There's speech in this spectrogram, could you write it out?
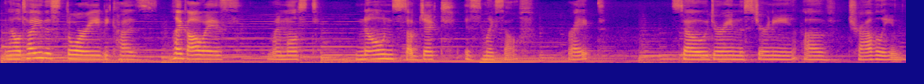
And I will tell you this story because, like always, my most known subject is myself, right? So during this journey of traveling,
